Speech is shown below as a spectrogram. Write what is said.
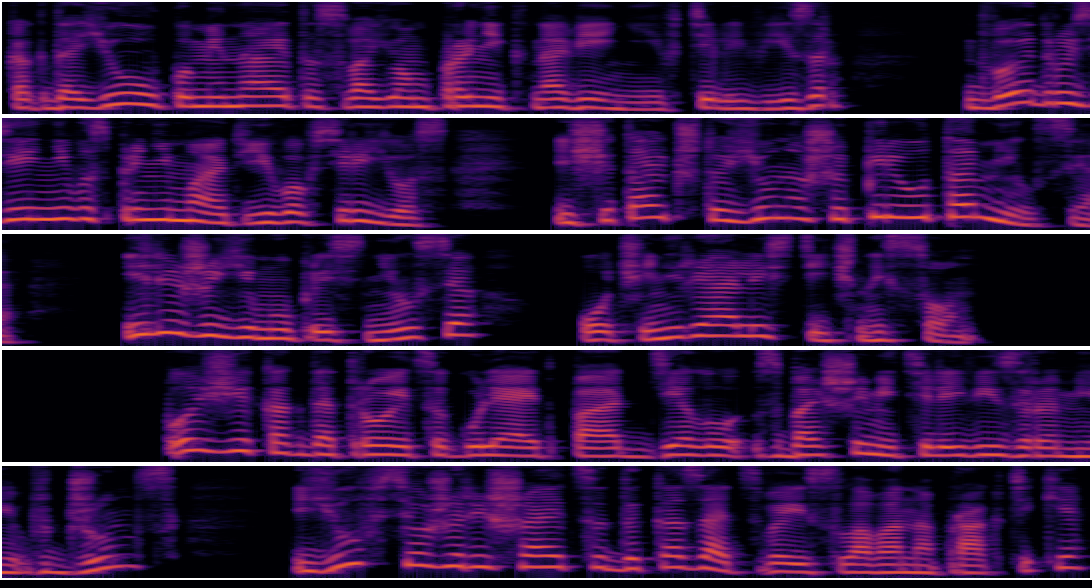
Когда Ю упоминает о своем проникновении в телевизор, двое друзей не воспринимают его всерьез и считают, что юноша переутомился или же ему приснился очень реалистичный сон. Позже, когда троица гуляет по отделу с большими телевизорами в Джунс, Ю все же решается доказать свои слова на практике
